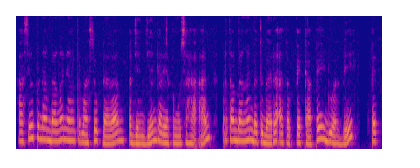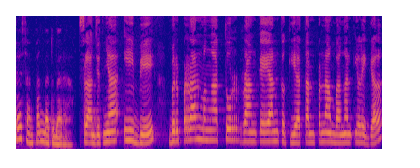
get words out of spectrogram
hasil penambangan yang termasuk dalam Perjanjian Karya Pengusahaan Pertambangan Batubara atau PKP 2B PT Santan Batubara. Selanjutnya, IB berperan mengatur rangkaian kegiatan penambangan ilegal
